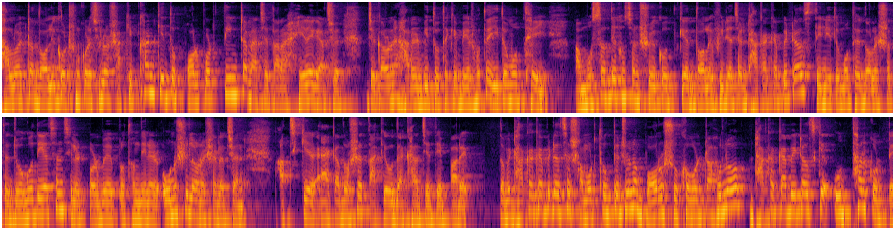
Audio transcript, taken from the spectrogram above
ভালো একটা দলই গঠন করেছিল সাকিব খান, কিন্তু পরপর তিনটা ম্যাচে তারা হেরে গেছে। যে কারণে হারের বৃত্ত থেকে বের হতে ইতোমধ্যেই মুসাদ্দেক হোসেন সৈকতকে দলে ফিরিয়েছেন ঢাকা ক্যাপিটালস। তিনি ইতিমধ্যে দলের সাথে যোগও দিয়েছেন। সিলেট পর্বে প্রথম দিনের অনুশীলনে সেরেছেন। আজকের একাদশে তাকেও দেখা যেতে পারে। তবে ঢাকা ক্যাপিটালসের সমর্থকদের জন্য বড় সুখবরটা হলো, ঢাকা ক্যাপিটালসকে উদ্ধার করতে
